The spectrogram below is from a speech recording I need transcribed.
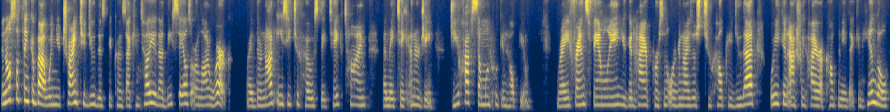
And also think about when you're trying to do this, because I can tell you that these sales are a lot of work, right? They're not easy to host, they take time and they take energy. Do you have someone who can help you? Right? Friends, family, you can hire personal organizers to help you do that, or you can actually hire a company that can handle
